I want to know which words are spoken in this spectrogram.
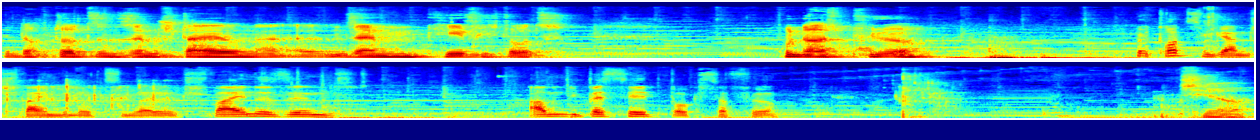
Er doch dort in seinem Stall und äh, in seinem Käfig dort 100 Kühe. Ich würde trotzdem gerne ein Schwein benutzen, weil Schweine sind. haben die beste Hitbox dafür. Tja.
